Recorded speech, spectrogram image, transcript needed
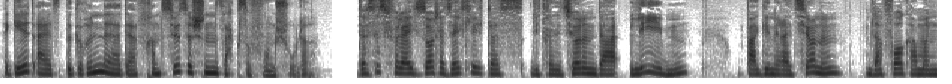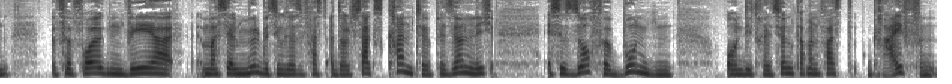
Er gilt als Begründer der französischen Saxophonschule. Das ist vielleicht so tatsächlich, dass die Traditionen da leben, ein paar Generationen. Davor kann man verfolgen, wer Marcel Mühl bzw. fast Adolphe Sax kannte persönlich. Es ist so verbunden und die Tradition kann man fast greifen.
